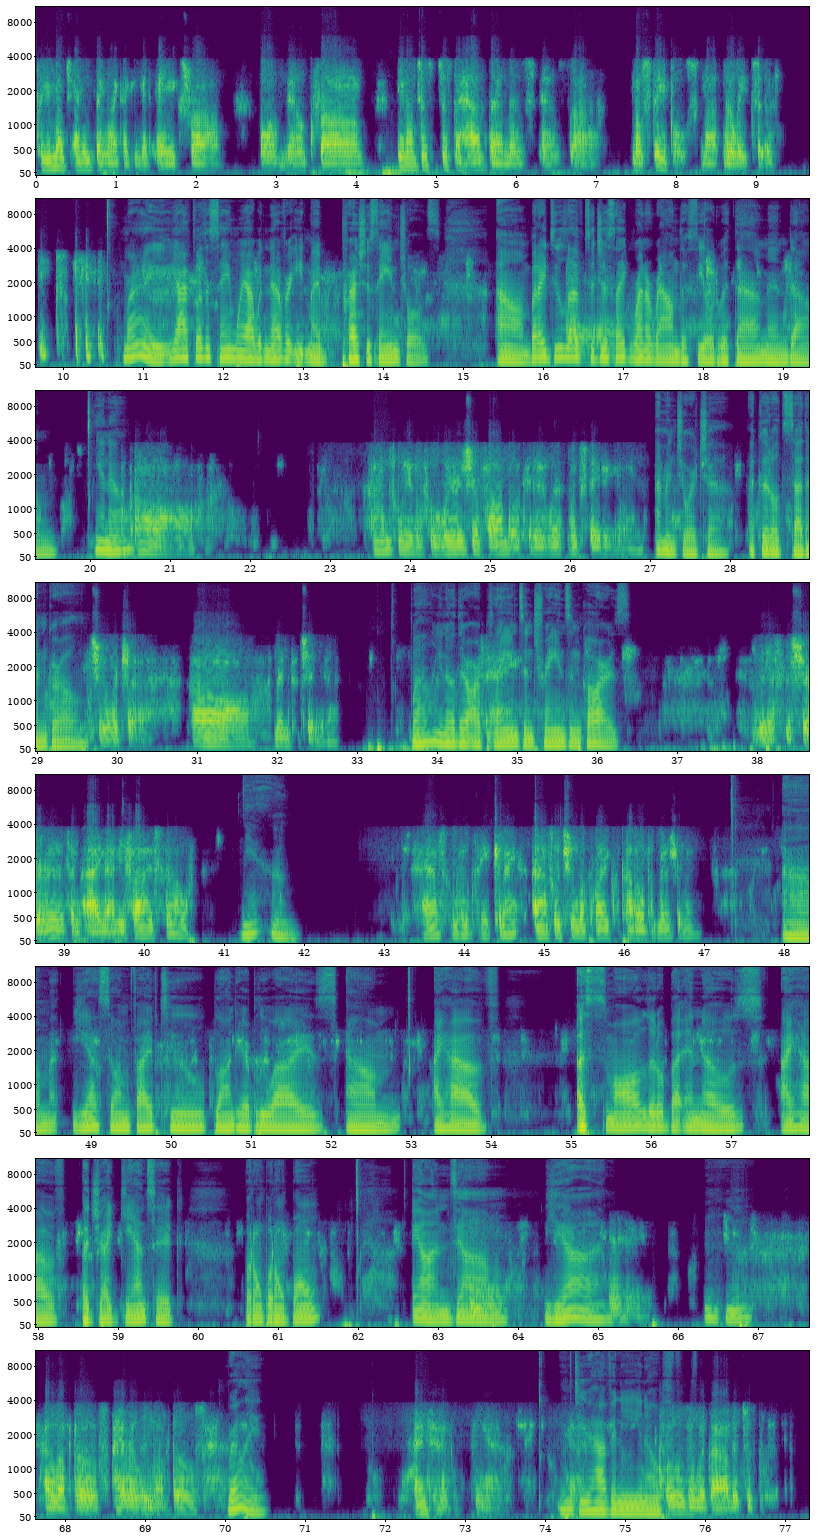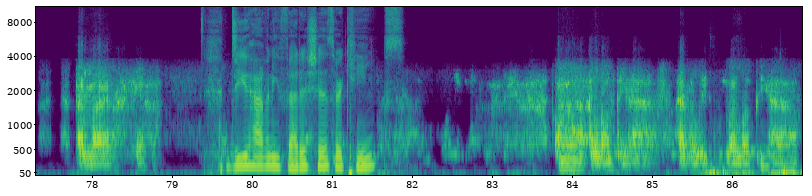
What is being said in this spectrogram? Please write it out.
Pretty much anything like I can get eggs from or milk from. You know, just just to have them as as uh, you know staples, not really to eat. Right. Yeah, I feel the same way. I would never eat my precious angels. Um, but I do love to just like run around the field with them and um, you know. Oh, unbelievable. Where is your farm located? What, what state are you in? I'm in Georgia, a good old southern girl. Georgia. Oh, I'm in Virginia. Well, you know, there are planes and trains and cars. Yes, it sure is. And I 95 South. Yeah. Absolutely. Can I ask what you look like without all the measurements? Um, yeah, so I'm 5'2, blonde hair, blue eyes. Um, I have a small little button nose. I have a gigantic boom boom boom. And um yeah. Mm. hmm I love those. I really love those. Really? I do. Yeah. Mm, Do you have any, you know, Clothes or without, it's just admire. Yeah. do you have any fetishes or kinks? Uh, I love the ass. I really do. I love the ass.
